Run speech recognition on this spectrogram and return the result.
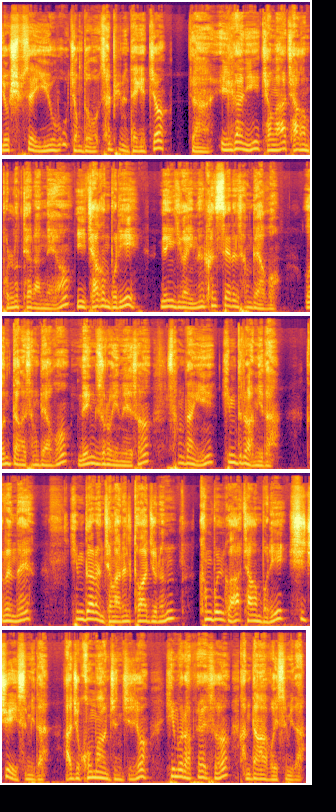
60세 이후 정도 살피면 되겠죠? 자, 일간이 정화 작은 불로 태어났네요. 이 작은 불이 냉기가 있는 큰 셀을 상대하고 언 땅을 상대하고 냉수로 인해서 상당히 힘들어 합니다. 그런데 힘들어하는 정화를 도와주는 큰 불과 작은 불이 시주에 있습니다. 아주 고마운 존재죠. 힘을 합해서 감당하고 있습니다.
